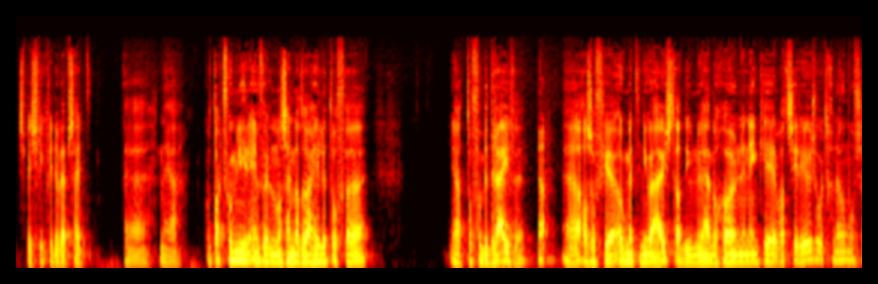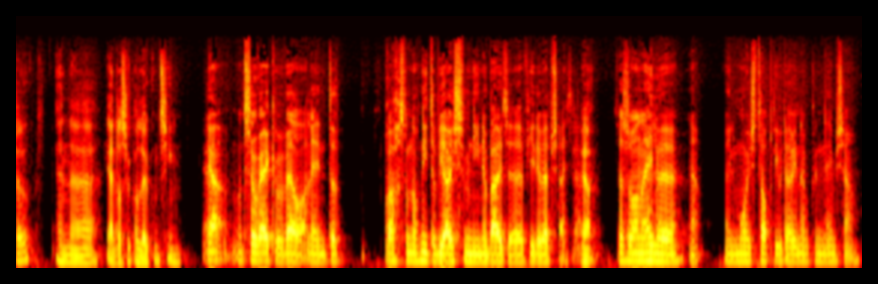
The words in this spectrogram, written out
specifiek via de website, eh, nou ja, contactformulieren invullen, dan zijn dat wel hele toffe, ja, toffe bedrijven. Ja. Eh, alsof je ook met de nieuwe huisstijl die we nu hebben, gewoon in één keer wat serieuzer wordt genomen of zo. En eh, ja, dat is ook wel leuk om te zien. Ja, want zo werken we wel. Alleen dat brachten we nog niet op de juiste manier naar buiten via de website. Ja. Dat is wel een hele, ja, hele mooie stap die we daarin hebben kunnen nemen samen.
